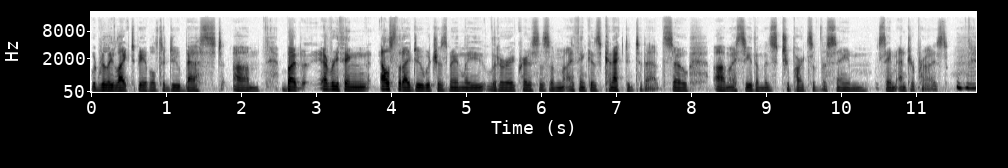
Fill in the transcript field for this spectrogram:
would really like to be able to do best. Um, but everything else that I do, which is mainly literary criticism, I think is connected to that. So um, I see them as two parts of the same same enterprise. Mm-hmm.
